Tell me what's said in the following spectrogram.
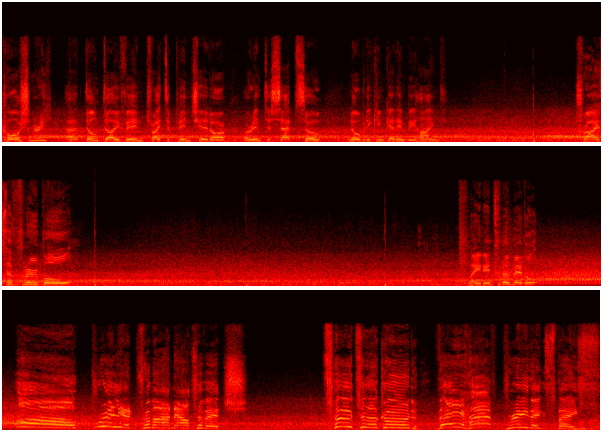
cautionary. Uh, don't dive in, try to pinch it or, or intercept so nobody can get in behind. Tries a through ball. Played into the middle. Oh, brilliant from Arnautovic! Two to the good. They have breathing space.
